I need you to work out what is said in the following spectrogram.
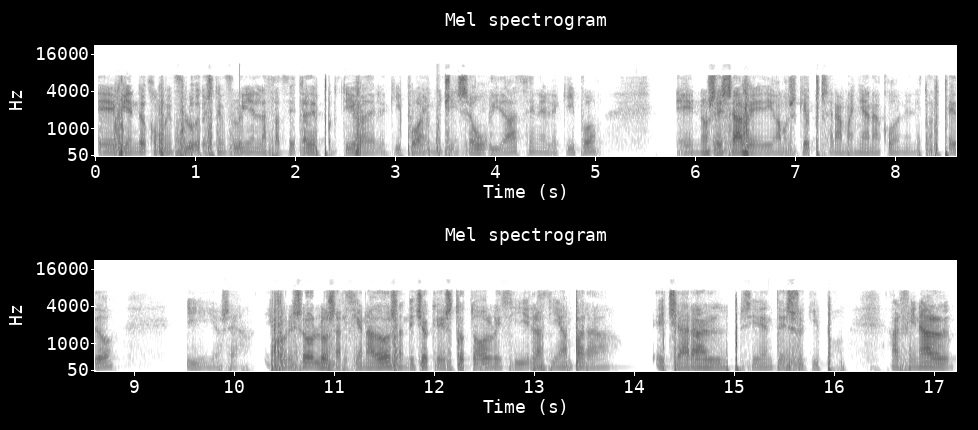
eh, viendo cómo esto influye en la faceta deportiva del equipo. Hay mucha inseguridad en el equipo. No se sabe, digamos, qué pasará mañana con el torpedo. Y, o sea, y por eso los aficionados han dicho que esto todo lo, hacían para echar al presidente de su equipo. Al final,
